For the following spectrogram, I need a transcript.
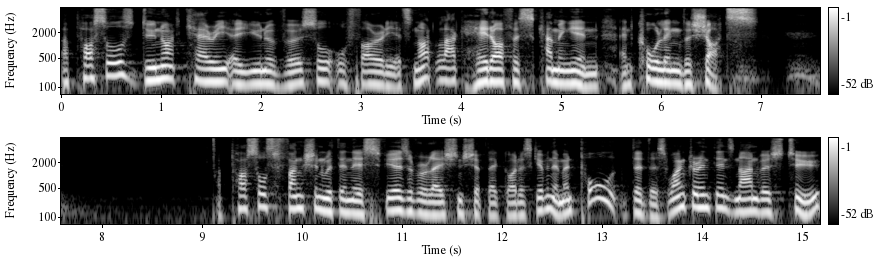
Apostles do not carry a universal authority. It's not like head office coming in and calling the shots. Apostles function within their spheres of relationship that God has given them. And Paul did this. 1 Corinthians 9, verse 2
